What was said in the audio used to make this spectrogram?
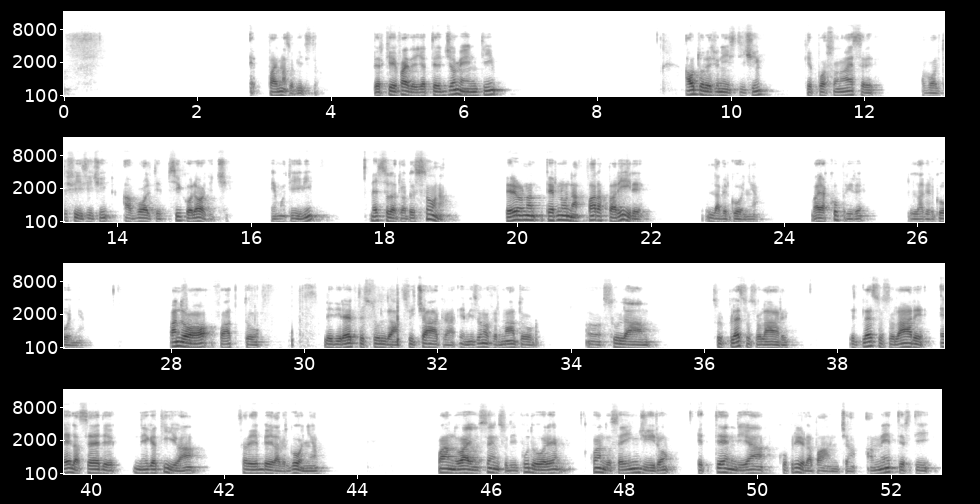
e fai il masochista. Perché fai degli atteggiamenti autolesionistici che possono essere a volte fisici, a volte psicologici, emotivi, verso la tua persona, per non, per non far apparire la vergogna, vai a coprire la vergogna. Quando ho fatto le dirette sulla, sui chakra e mi sono fermato uh, sulla, sul plesso solare, il plesso solare è la sede negativa, sarebbe la vergogna. Quando hai un senso di pudore, quando sei in giro, e tendi a coprire la pancia, a metterti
